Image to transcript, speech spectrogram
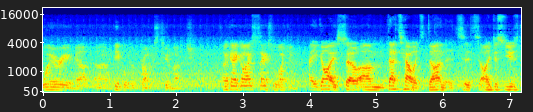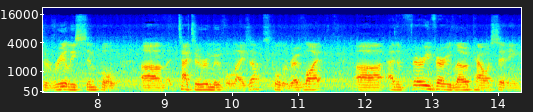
wary about uh, people who promise too much. Okay guys, thanks for watching. Hey guys, so um, that's how it's done. It's, it's, I just used a really simple um, tattoo removal laser. It's called a Revlite. Uh, at a very, very low power setting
